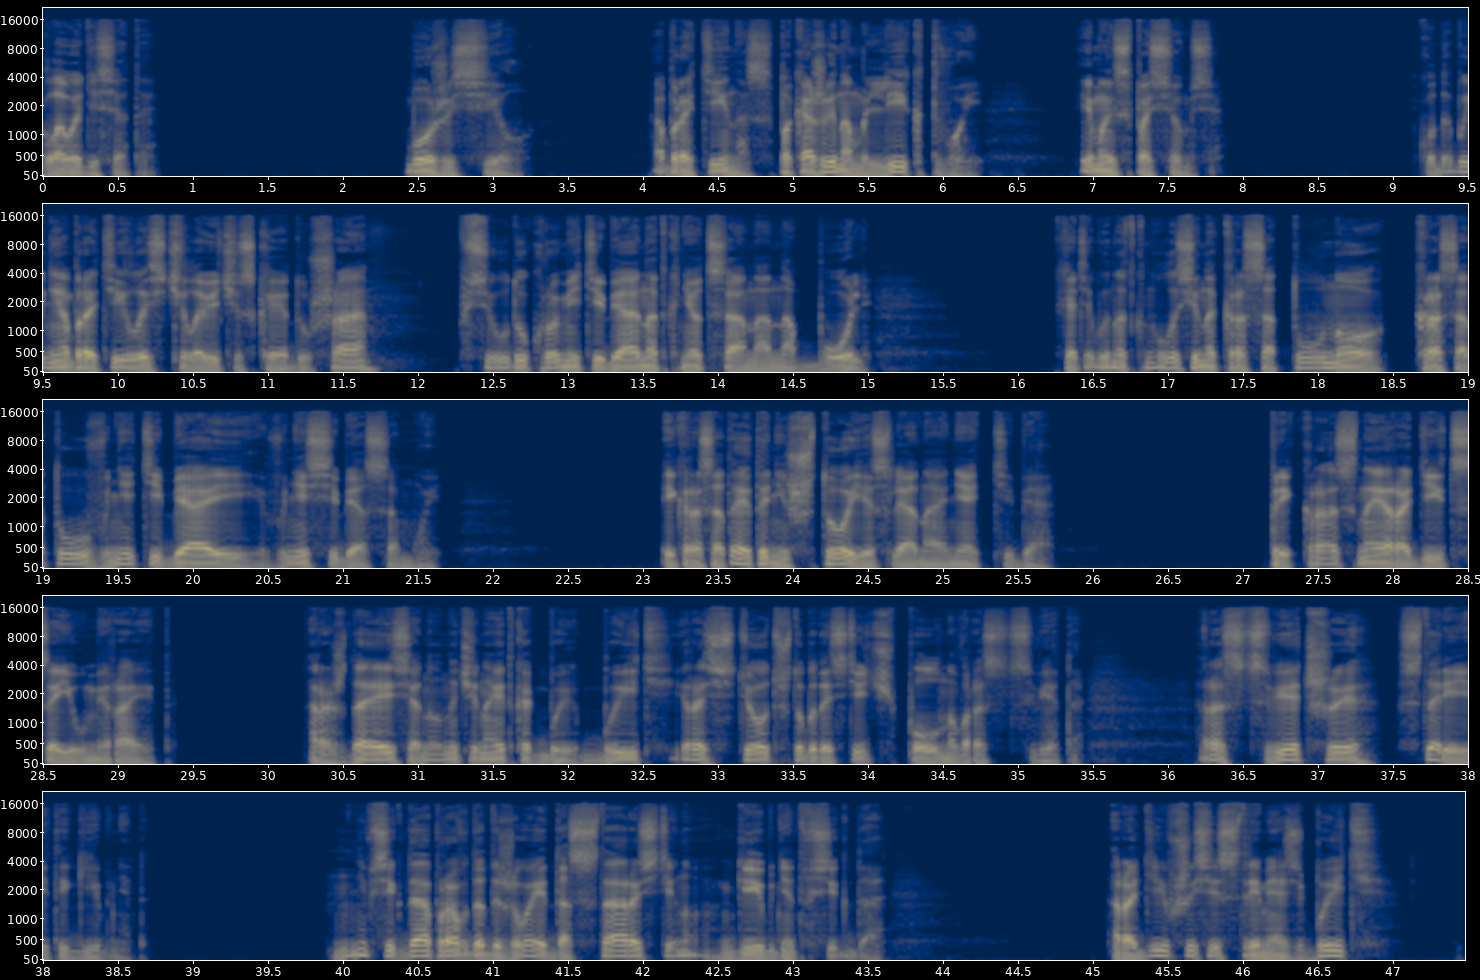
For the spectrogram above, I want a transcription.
Глава 10. Боже сил, обрати нас, покажи нам лик Твой, и мы спасемся. Куда бы ни обратилась человеческая душа, всюду, кроме Тебя, наткнется она на боль. Хотя бы наткнулась и на красоту, но красоту вне Тебя и вне себя самой. И красота — это ничто, если она не от Тебя. Прекрасное родится и умирает. Рождаясь, оно начинает как бы быть и растет, чтобы достичь полного расцвета. Расцветшее стареет и гибнет. Не всегда, правда, доживает до старости, но гибнет всегда. Родившись и стремясь быть,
